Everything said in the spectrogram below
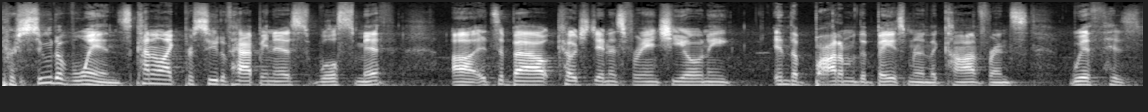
Pursuit of Wins, kind of like Pursuit of Happiness, Will Smith. Uh, it's about Coach Dennis Franchione in the bottom of the basement in the conference with his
